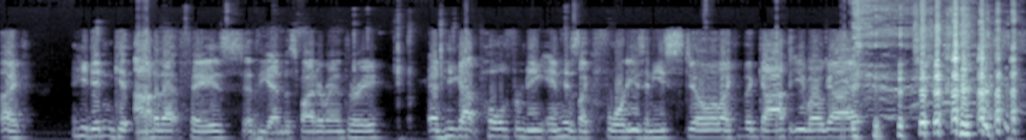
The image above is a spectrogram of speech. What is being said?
like he didn't get out of that phase at the end of Spider Man three. And he got pulled from being in his like 40s, and he's still like the goth emo guy.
